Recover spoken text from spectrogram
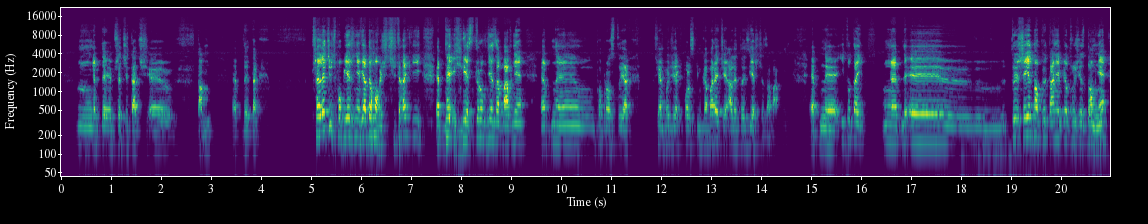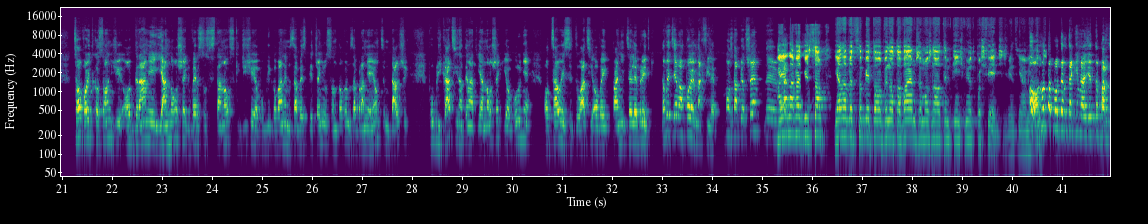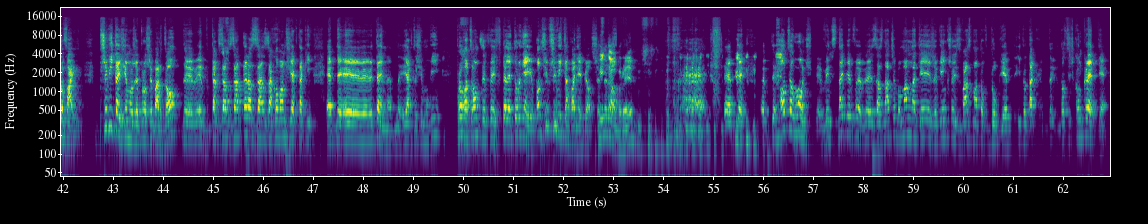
przeczytać e, tam e, tak przelecieć pobieżnie wiadomości, tak? I e, jest równie zabawnie po prostu jak chciałem powiedzieć jak w polskim kabarecie, ale to jest jeszcze zabawniej. I tutaj tu jeszcze jedno pytanie, Piotruś, jest do mnie. Co Wojtko sądzi o dramie Janoszek versus Stanowski, dzisiaj opublikowanym zabezpieczeniu sądowym zabraniającym dalszych publikacji na temat Janoszek i ogólnie o całej sytuacji owej pani celebrytki? No więc ja wam powiem na chwilę. Można, Piotrze? A ja nawet, wiesz co, ja nawet sobie to wynotowałem, że można o tym 5 minut poświęcić, więc nie mam O, no to potem w takim razie to bardzo fajnie. Przywitaj się może, proszę bardzo. E, e, tak za, za, teraz za, zachowam się jak taki e, ten, jak to się mówi, prowadzący w, w teleturnieju. Pan się przywita, panie Piotrze. Dzień teraz. dobry. o co chodzi? Więc najpierw zaznaczę, bo mam nadzieję, że większość z was ma to w dupie i to tak dosyć konkretnie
